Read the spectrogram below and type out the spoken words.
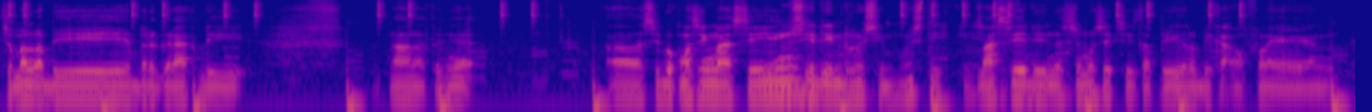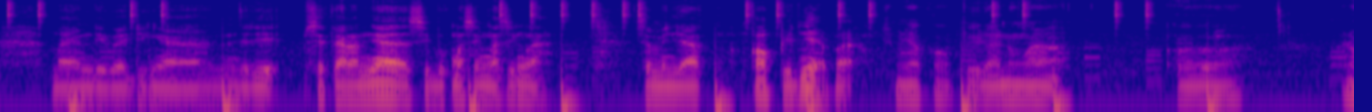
cuman lebih bergerak di nah natunya eh, sibuk masing-masing Masih di Indonesia musik. masih di industri musik sih tapi lebih ke offline main di weddingan jadi setelannya sibuk masing-masing lah semenjak covid ya pak? Kopi dan anu nga eh, anu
